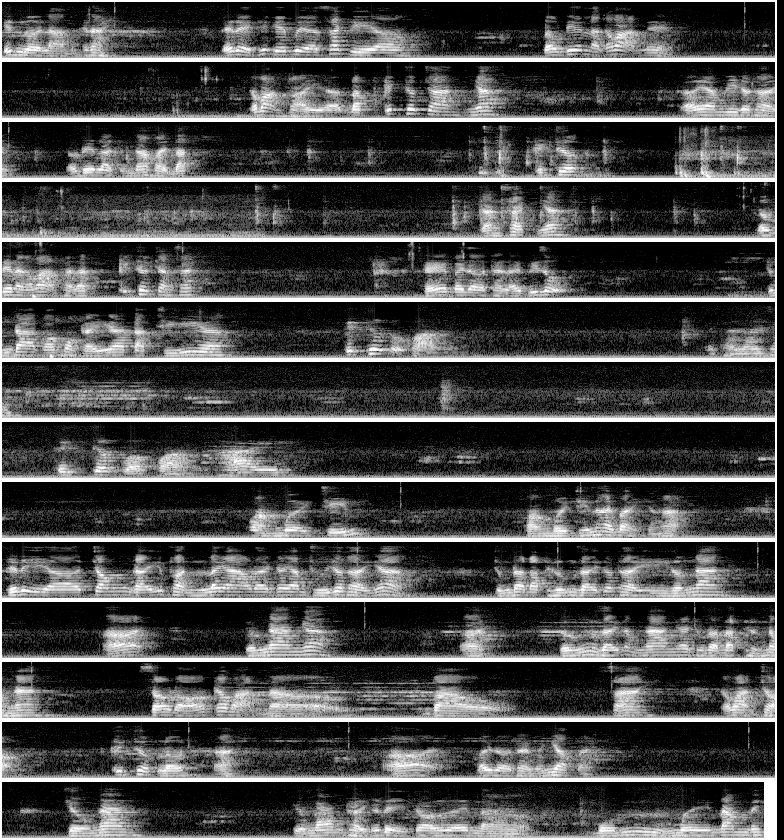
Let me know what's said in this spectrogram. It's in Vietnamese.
ít người làm cái này. Thế để thiết kế bìa sách thì ờ, đầu tiên là các bạn này, các bạn phải ờ, đặt kích thước trang nhá. Các em ghi cho thầy. Đầu tiên là chúng ta phải đặt kích thước. Trang sách nhá đầu tiên là các bạn phải đặt kích thước trang sách. Thế bây giờ thầy lấy ví dụ. Chúng ta có một cái à, tạp chí à, kích thước độ khoảng để thầy lấy xem. Kích thước vào khoảng hai khoảng 19 khoảng 19 27 chẳng hạn. Thế thì uh, trong cái phần layout đây các em chú ý cho thầy nhá. Chúng ta đặt hướng giấy cho thầy hướng ngang. Đấy. hướng ngang nhá. Rồi. Hướng giấy nằm ngang nhá chúng ta đặt hướng nằm ngang. Sau đó các bạn uh, vào size, các bạn chọn kích thước lớn. Đây. Đấy, bây giờ thầy mới nhập này. Chiều ngang. Chiều ngang thầy cứ để cho em là 45 đi.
